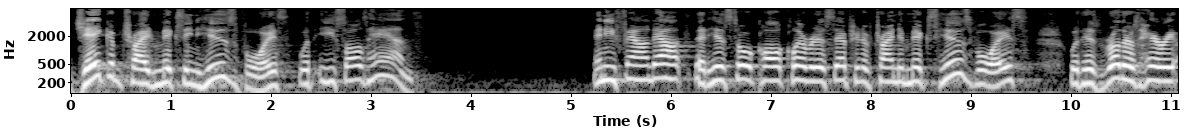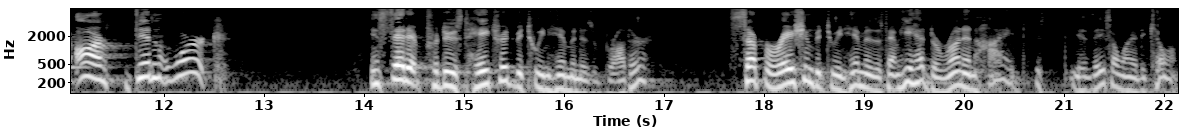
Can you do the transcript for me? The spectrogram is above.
Jacob tried mixing his voice with Esau's hands. And he found out that his so called clever deception of trying to mix his voice with his brother's hairy arms didn't work. Instead, it produced hatred between him and his brother, separation between him and his family. He had to run and hide. Esau wanted to kill him.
